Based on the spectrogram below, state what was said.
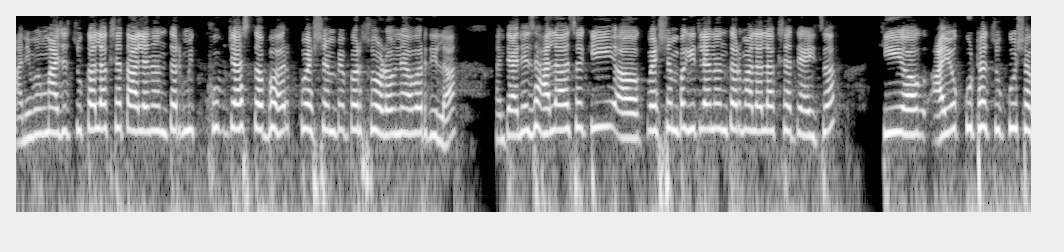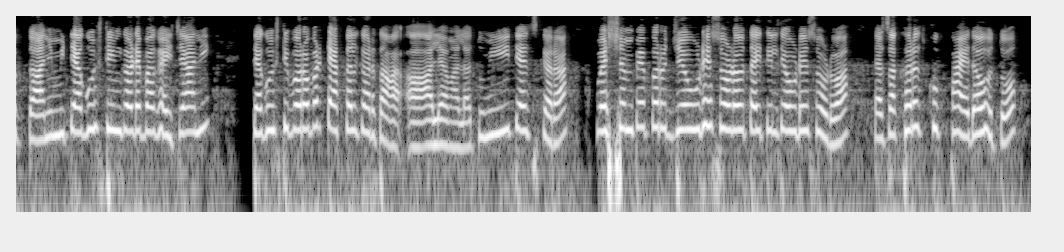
आणि मग माझ्या चुका लक्षात आल्यानंतर मी खूप जास्त भर क्वेश्चन पेपर सोडवण्यावर दिला. आणि त्याने झालं असं की क्वेश्चन बघितल्यानंतर मला लक्षात यायचं की आयोग कुठं चुकू शकतं? आणि मी त्या गोष्टींकडे बघायचे आणि त्या गोष्टी बरोबर टॅकल करता आ- आल्या मला. तुम्हीही तेच करा. क्वेश्चन पेपर जेवढे सोडवता येतील तेवढे सोडवा. त्याचा खरंच खूप फायदा होतो.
